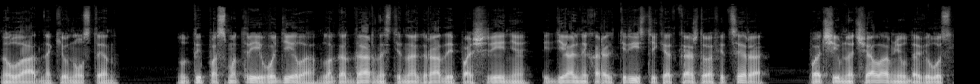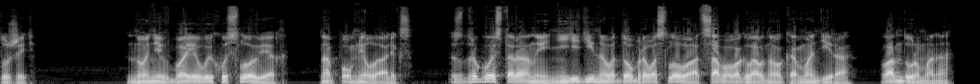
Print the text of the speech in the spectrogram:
«Ну ладно», — кивнул Стэн. «Ну ты посмотри его дело. Благодарности, награды, поощрения, идеальные характеристики от каждого офицера, по чьим началам мне удавилось служить». «Но не в боевых условиях», — напомнил Алекс. С другой стороны, ни единого доброго слова от самого главного командира, Ван Дурмана.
